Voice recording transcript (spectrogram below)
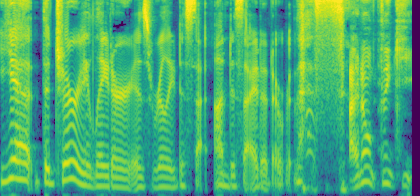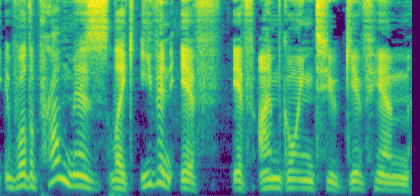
Yeah, the jury later is really deci- undecided over this. I don't think he. Well, the problem is, like, even if if I'm going to give him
